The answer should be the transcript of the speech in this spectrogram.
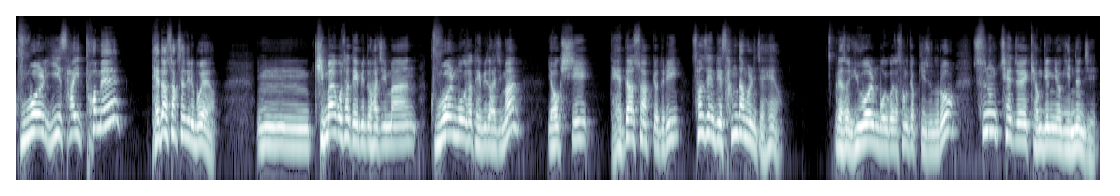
9월 이 사이 텀에 대다수 학생들이 뭐예요? 음, 기말고사 대비도 하지만 9월 모의고사 대비도 하지만 역시 대다수 학교들이 선생님들이 상담을 이제 해요. 그래서 6월 모의고사 성적 기준으로 수능 최저의 경쟁력이 있는지,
